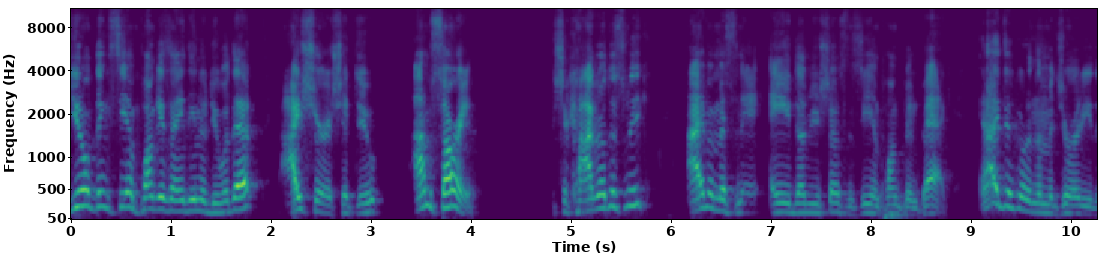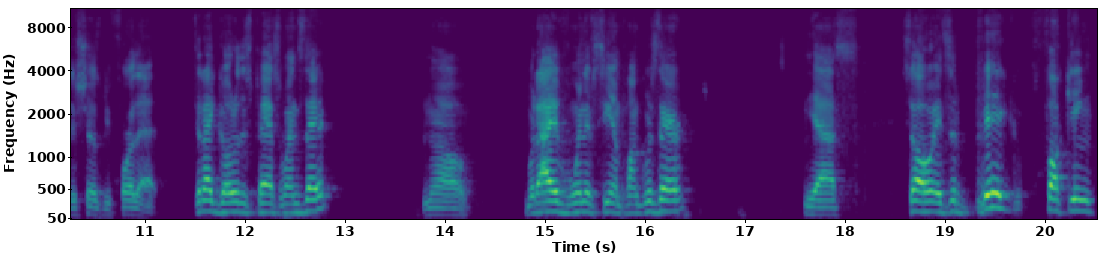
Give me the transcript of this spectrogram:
You don't think CM Punk has anything to do with that? I sure as shit do. I'm sorry. Chicago this week, I haven't missed an AEW show since CM Punk been back, and I did go to the majority of the shows before that. Did I go to this past Wednesday? No. Would I have won if CM Punk was there? Yes. So it's a big fucking.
